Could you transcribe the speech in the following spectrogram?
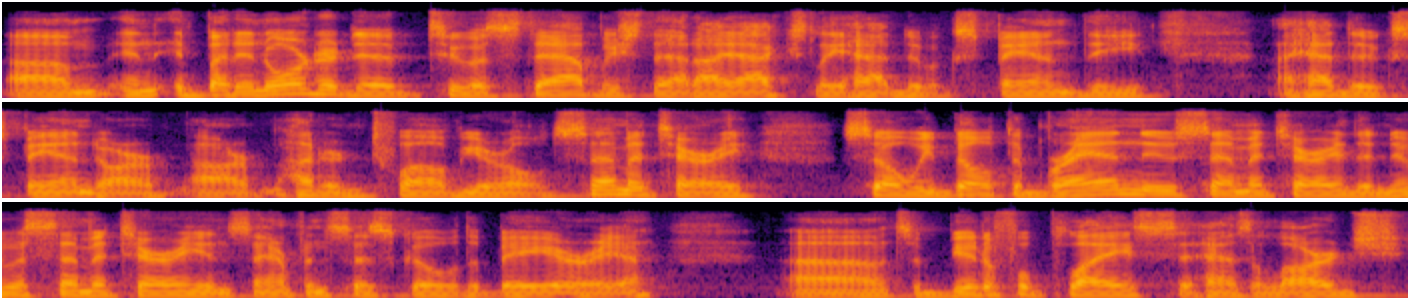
Um, and, but in order to to establish that, I actually had to expand the I had to expand our, our 112 year old cemetery. So we built a brand new cemetery, the newest cemetery in San Francisco, the Bay Area. Uh, it's a beautiful place. It has a large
